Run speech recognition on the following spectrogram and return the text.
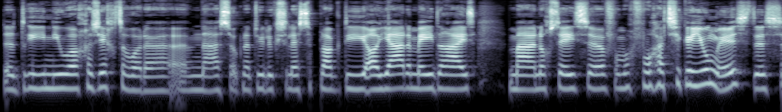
de drie nieuwe gezichten worden. Um, naast ook natuurlijk Celeste Plak, die al jaren meedraait, maar nog steeds uh, voor mijn gevoel hartstikke jong is. Dus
